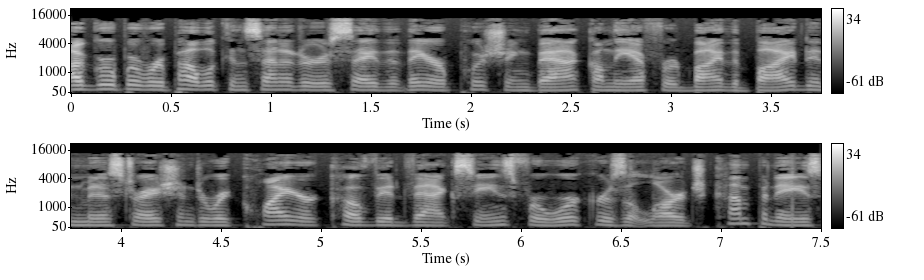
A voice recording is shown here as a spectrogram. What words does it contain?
A group of Republican senators say that they are pushing back on the effort by the Biden administration to require COVID vaccines for workers at large companies.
